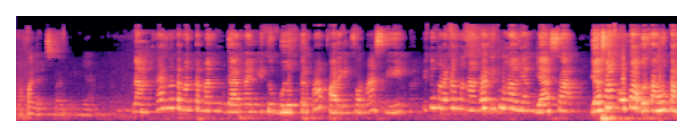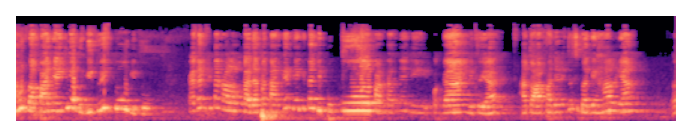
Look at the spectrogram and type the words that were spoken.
apa dan sebagainya Nah, karena teman-teman garmen itu belum terpapar informasi, itu mereka menganggap itu hal yang biasa. Biasa kok Pak, bertahun-tahun bapaknya itu ya begitu-itu gitu. Kadang kita kalau nggak dapat target ya kita dipukul, pantatnya dipegang gitu ya, atau apa dan itu sebagai hal yang e,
